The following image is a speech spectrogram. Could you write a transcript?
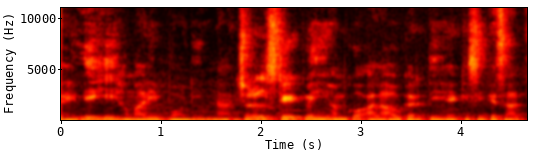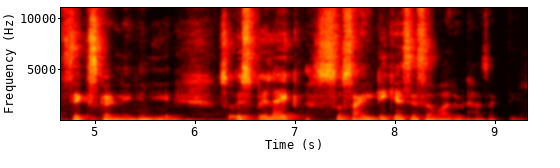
पहले ही हमारी बॉडी नेचुरल स्टेट में ही हमको अलाउ करती है किसी के साथ सेक्स करने के लिए सो so इस पर लाइक सोसाइटी कैसे सवाल उठा सकती है?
